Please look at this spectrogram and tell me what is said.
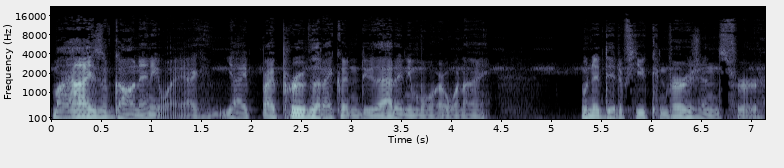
my eyes have gone anyway. I I, I proved that I couldn't do that anymore when I when I did a few conversions for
